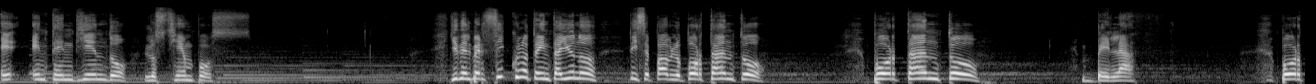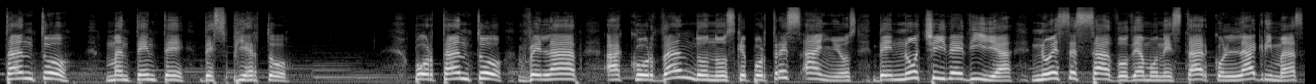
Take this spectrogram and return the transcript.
entendiendo los tiempos. Y en el versículo 31 dice Pablo, por tanto, por tanto, velad. Por tanto, mantente despierto. Por tanto, velad, acordándonos que por tres años, de noche y de día, no he cesado de amonestar con lágrimas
